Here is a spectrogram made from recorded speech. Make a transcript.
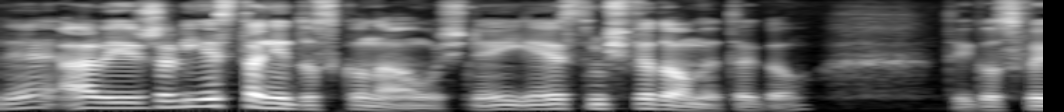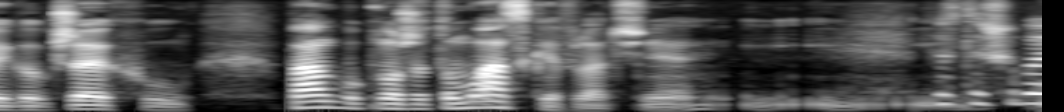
Nie? Ale jeżeli jest ta niedoskonałość, nie? I ja jestem świadomy tego, tego swojego grzechu, Pan Bóg może tą łaskę wlać, nie? I, to jest też chyba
